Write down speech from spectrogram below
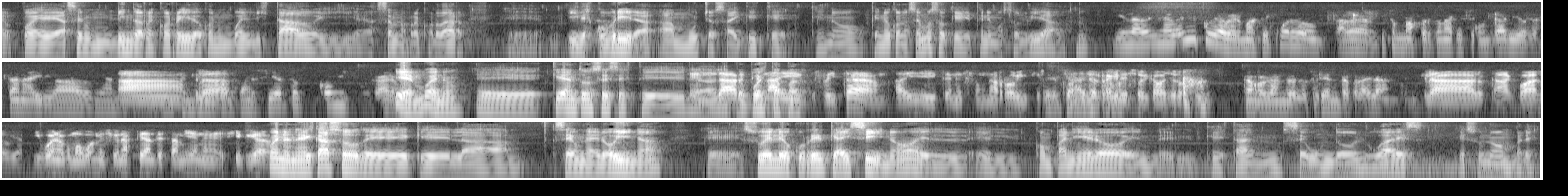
eh, puede hacer un lindo recorrido con un buen listado y hacernos recordar eh, y descubrir a, muchos psychics que, que, no, que no conocemos o que tenemos olvidados, ¿no? Y en la, en la puede haber más, recuerdo, a ver, son más personajes secundarios, están ahí ligados. Ah, claro. cierto cómic raro. Bien, bueno, eh, queda entonces este la, la propuesta para... Rita, ahí tenés una Robin que es el regreso del Caballero Estamos hablando de los 80 para adelante. Claro, tal cual, obviamente. Y bueno, como vos mencionaste antes también, eh, Hip Girl. Bueno, en el caso de que la sea una heroína, eh, suele ocurrir que ahí sí, ¿no? El, el compañero en, el que está en segundo lugar es, es un hombre,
